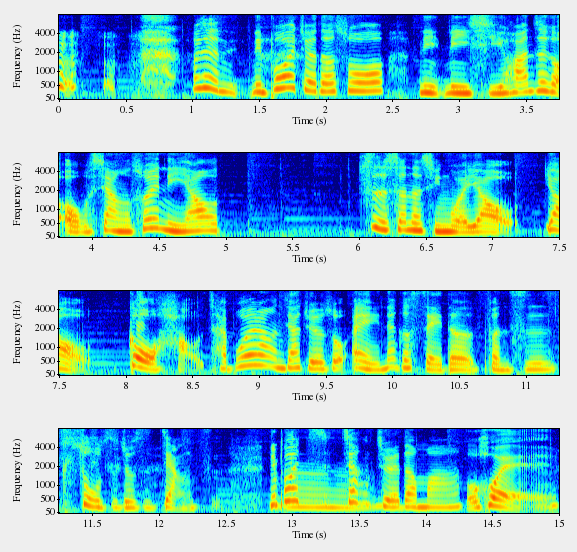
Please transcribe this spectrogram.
而且你你不会觉得说你你喜欢这个偶像，所以你要自身的行为要要够好，才不会让人家觉得说，哎、欸，那个谁的粉丝素质就是这样子。你不会这样觉得吗？我会。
